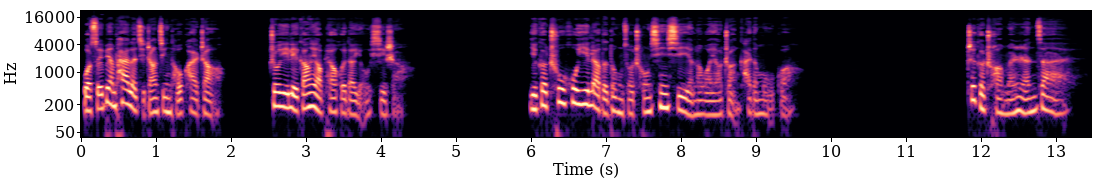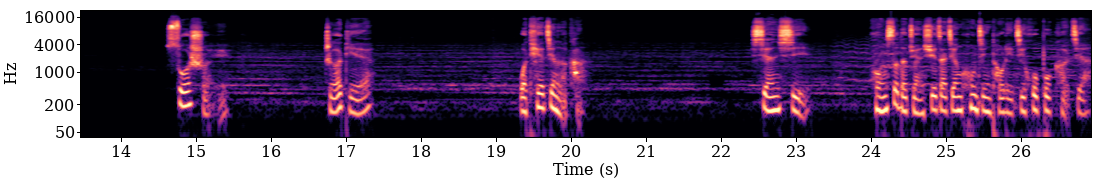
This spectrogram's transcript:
我随便拍了几张镜头快照，注意力刚要飘回到游戏上，一个出乎意料的动作重新吸引了我要转开的目光。这个闯门人在缩水、折叠。我贴近了看，纤细红色的卷须在监控镜头里几乎不可见，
